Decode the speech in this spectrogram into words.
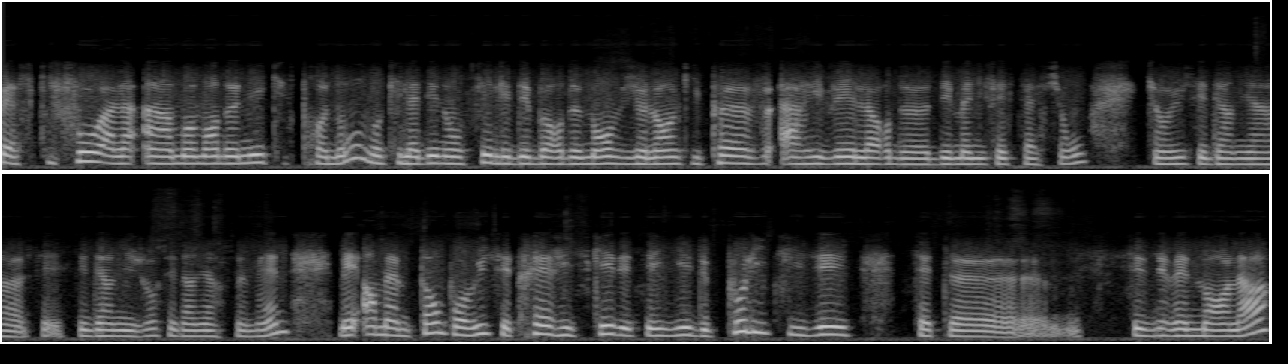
parce qu'il faut à, un moment donné qu'il se prononce. Donc, il a dénoncé les débordements violents qui peuvent arriver lors de, des manifestations qui ont eu ces ces, derniers jours, ces dernières semaines. Mais en même temps, pour lui, c'est très risqué d'essayer de politiser cette, euh, ces événements-là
